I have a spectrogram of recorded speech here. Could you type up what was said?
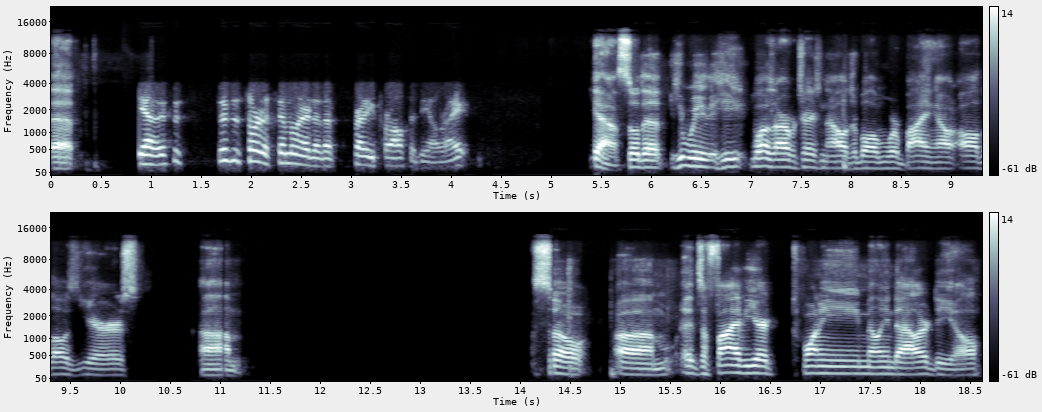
that. Yeah, this is this is sort of similar to the Freddy Peralta deal, right? Yeah, so that he we he was arbitration eligible, and we're buying out all those years. Um, so um, it's a five-year, twenty million dollar deal,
